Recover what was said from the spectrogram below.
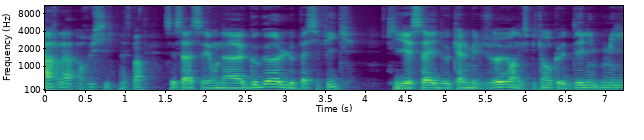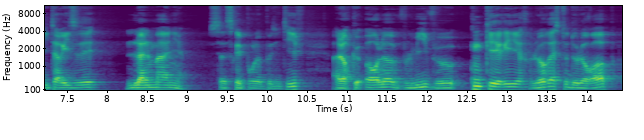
par la Russie, n'est-ce pas? C'est ça, c'est on a Gogol le Pacifique qui essaye de calmer le jeu en expliquant que démilitariser l'Allemagne, ça serait pour le positif, alors que Orlov, lui, veut conquérir le reste de l'Europe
